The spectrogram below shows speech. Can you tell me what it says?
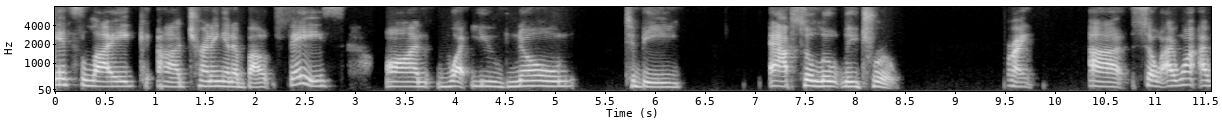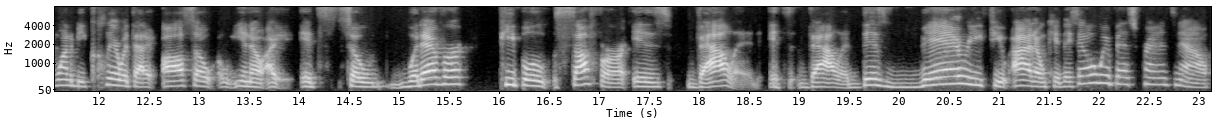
it's like uh, turning an about face on what you've known to be absolutely true. Right. Uh so i want i want to be clear with that. Also you know i it's so whatever people suffer is valid it's valid there's very few i don't care they say oh we're best friends now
